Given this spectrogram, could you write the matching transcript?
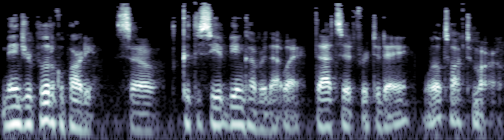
major political party. So good to see it being covered that way. That's it for today. We'll talk tomorrow.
